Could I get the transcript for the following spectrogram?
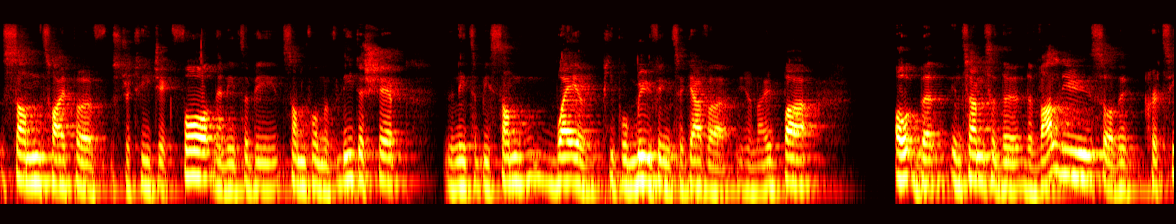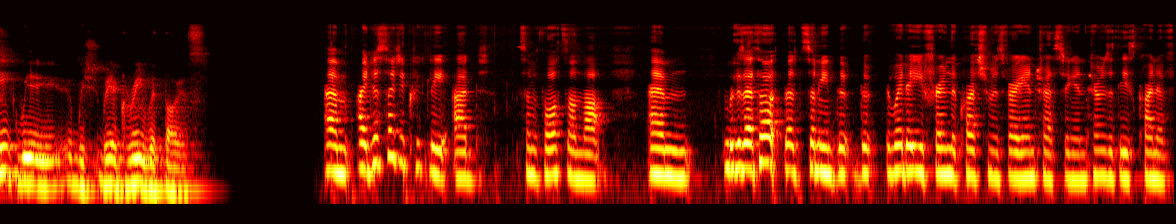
some type of strategic thought, there needs to be some form of leadership, there needs to be some way of people moving together, you know, but oh, but in terms of the, the values or the critique, we, we, we agree with those. Um, I just like to quickly add some thoughts on that. Um, because I thought that Sunny, the, the, the way that you framed the question was very interesting in terms of these kind of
